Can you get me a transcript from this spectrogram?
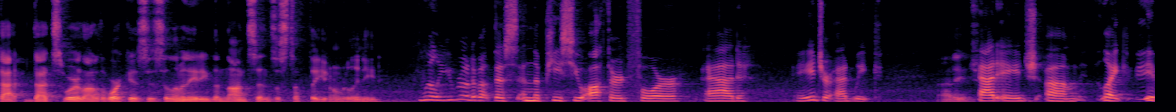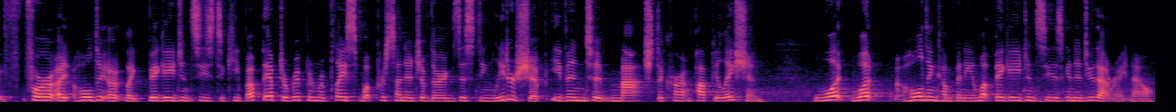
that that's where a lot of the work is, is eliminating the nonsense, the stuff that you don't really need. Will, you wrote about this in the piece you authored for Ad Age or Ad Week ad age. Ad age, um, like if for a holding uh, like big agencies to keep up, they have to rip and replace what percentage of their existing leadership, even to match the current population. What what holding company and what big agency is going to do that right now?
